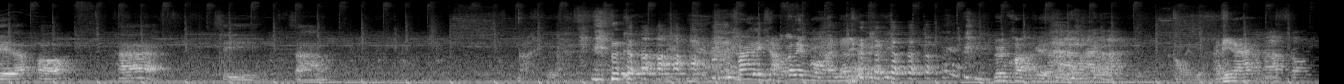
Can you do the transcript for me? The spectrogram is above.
เคครับพร้อมห้าสี่สามข้างอีกสามก็เลยมองอันนี้ ด้วยความเกลียดชังอันนี้นะ ครับต้อง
